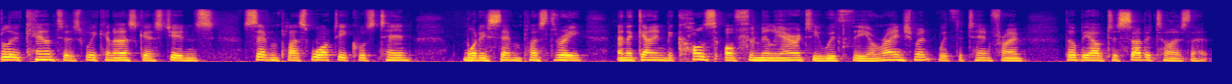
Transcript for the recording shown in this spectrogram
blue counters, we can ask our students 7 plus what equals 10, what is 7 plus 3, and again, because of familiarity with the arrangement, with the 10 frame, they'll be able to subitize that.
